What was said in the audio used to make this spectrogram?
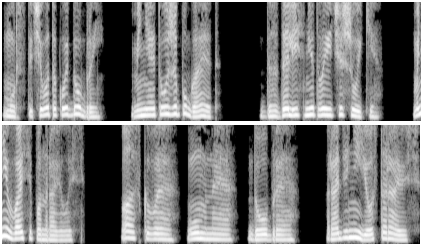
«Мурс, ты чего такой добрый? Меня это уже пугает. Да сдались мне твои чешуйки. Мне Васе понравилось. Ласковая, умная, добрая. Ради нее стараюсь.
